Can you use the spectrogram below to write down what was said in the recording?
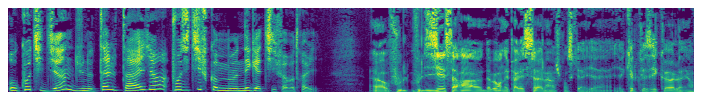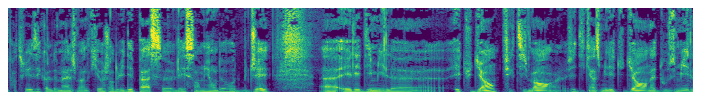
au quotidien d'une telle taille, positifs comme négatifs à votre avis? Alors, vous, vous le disiez, Sarah, d'abord, on n'est pas les seuls. Hein. Je pense qu'il y, y, a quelques écoles, et en particulier les écoles de management, qui aujourd'hui dépassent euh, les 100 millions d'euros de budget euh, et les 10 000 euh, étudiants. Effectivement, j'ai dit 15 000 étudiants, on a 12 000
